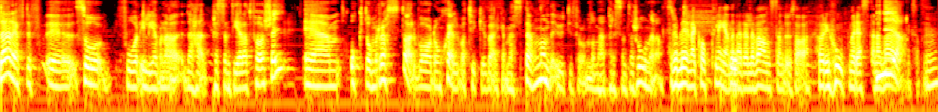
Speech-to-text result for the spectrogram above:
Därefter eh, så får eleverna det här presenterat för sig eh, och de röstar vad de själva tycker verkar mest spännande utifrån de här presentationerna. Så det blir den här kopplingen, den här relevansen du sa, hör ihop med resten av Ja. världen. Liksom. Mm.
